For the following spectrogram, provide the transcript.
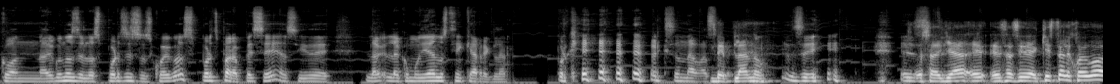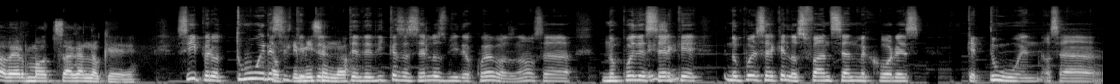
con algunos de los ports de sus juegos, ports para PC, así de la, la comunidad los tiene que arreglar. ¿Por qué? Porque son una basura. De plano. Sí. O sea, ya e, es así de aquí está el juego, a ver, mods, hagan lo que. Sí, pero tú eres el que te, dedicas a hacer los videojuegos, ¿no? O sea, no puede ser que. No puede ser que los fans sean mejores que tú en. O sea.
